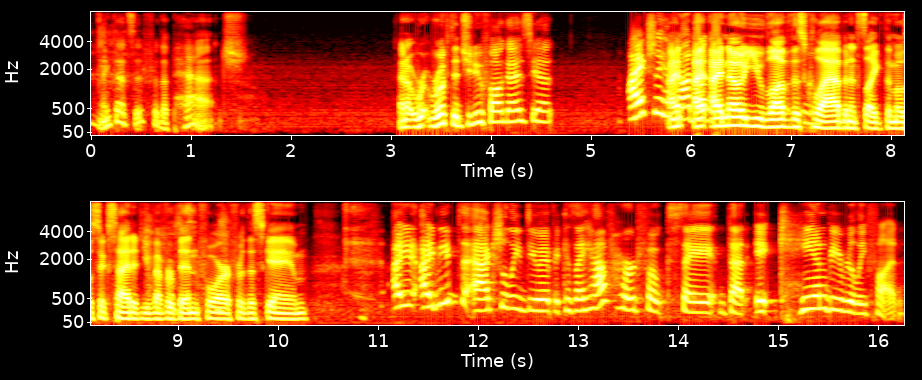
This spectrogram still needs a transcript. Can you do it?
I think that's it for the patch. And uh, Rook, did you do Fall Guys yet? I actually have I, not I, done I know you love this collab, and it's like the most excited you've ever been for for this game. I, I need to actually do it because I have heard folks say that it can be really fun.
